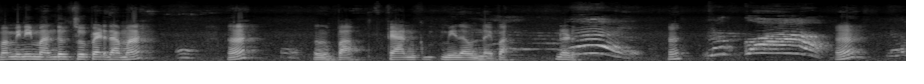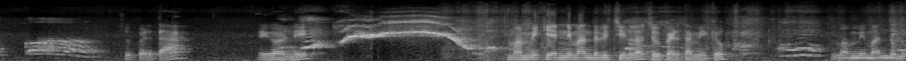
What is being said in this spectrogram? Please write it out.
మమ్మీ నీ మందులు చూపెడదామా? బా ఫ్యాన్ మీద ఉన్నాయి పా నడు. చూపెడతా. ఇగోండి. మమ్మీకి ఎన్ని మందులు ఇచ్చిందో చూపెడతా మీకు. మమ్మీ మందులు.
